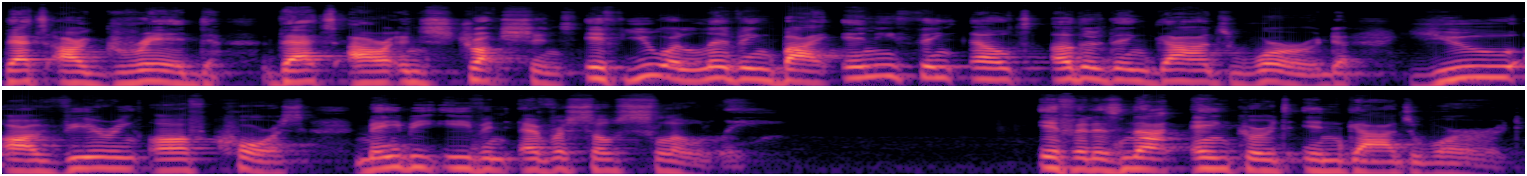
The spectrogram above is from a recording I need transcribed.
That's our grid. That's our instructions. If you are living by anything else other than God's word, you are veering off course, maybe even ever so slowly, if it is not anchored in God's word.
